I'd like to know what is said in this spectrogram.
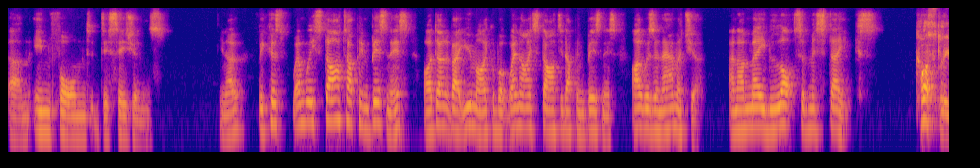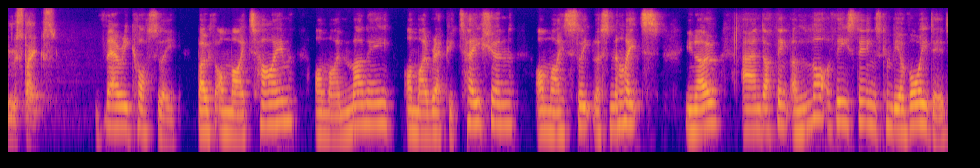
um, informed decisions. You know because when we start up in business i don't know about you michael but when i started up in business i was an amateur and i made lots of mistakes. Costly mistakes. Very costly both on my time on my money on my reputation on my sleepless nights you know and i think a lot of these things can be avoided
